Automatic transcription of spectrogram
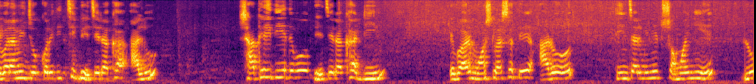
এবার আমি যোগ করে দিচ্ছি ভেজে রাখা আলু। সাথেই দিয়ে দেব ভেজে রাখা ডিম। এবার মশলার সাথে আরও তিন চার মিনিট সময় নিয়ে লো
